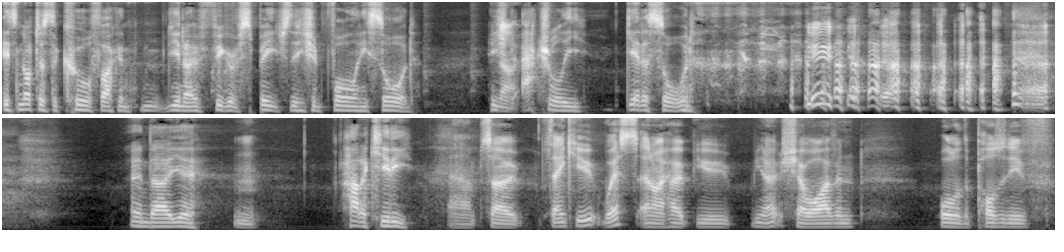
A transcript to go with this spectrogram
it's not just a cool fucking you know figure of speech that he should fall on his sword. He No. should actually get a sword. and uh, yeah, Hara Kitty. Um, so thank you, West, and I hope you you know show Ivan all of the positive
